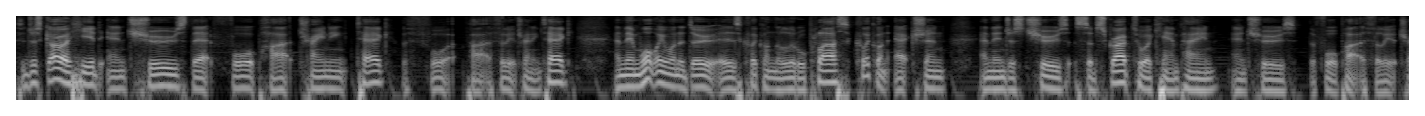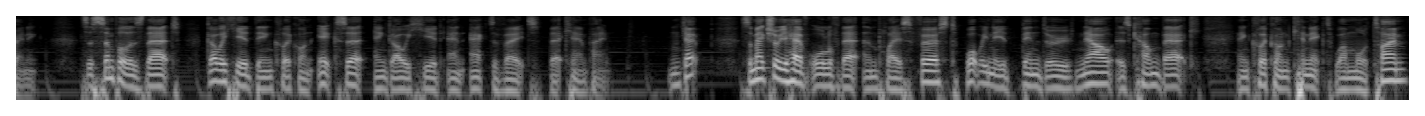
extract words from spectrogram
So just go ahead and choose that four part training tag, the four part affiliate training tag. And then what we want to do is click on the little plus, click on action, and then just choose subscribe to a campaign and choose the four part affiliate training. It's as simple as that. Go ahead, then click on exit and go ahead and activate that campaign. Okay. So make sure you have all of that in place first. What we need then do now is come back and click on connect one more time.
